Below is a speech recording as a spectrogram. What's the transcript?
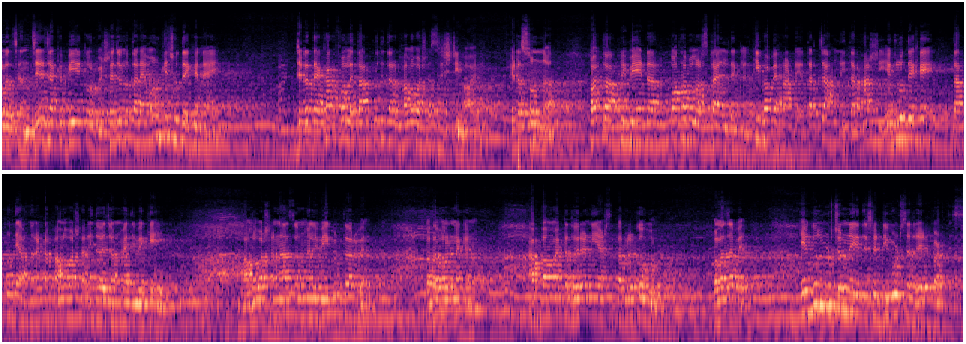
বলেছেন, যে যাকে বিয়ে করবে সেজন্য তার এমন কিছু দেখে নেয়, যেটা দেখার ফলে তার প্রতি তার ভালোবাসা সৃষ্টি হয়। এটা সুন্নাত। হয়তো আপনি মেয়েটার কথা বলার স্টাইল দেখলেন, কীভাবে হাঁটে, তার চাহনি, তার হাসি, এগুলো দেখে তার প্রতি আপনার একটা ভালোবাসা হৃদয়ে জন্মায় দিবে কে? ভালোবাসা না জন্মালে বিয়ে করতে পারবেন? কথা বলেন না কেন? আব্বা আম্মা একটা ধরে নিয়ে আসছে, তারপরে কবুল। বলা যাবে? এগুলোর জন্য এদেশের ডিভোর্সের রেট বাড়তেছে।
